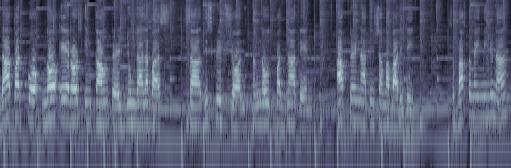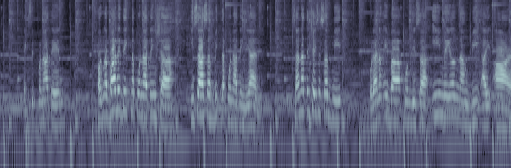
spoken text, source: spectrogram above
Dapat po no errors encountered yung lalabas sa description ng notepad natin after natin siya ma-validate. So back to main menu na, exit po natin. Pag na-validate na po natin siya, isasubmit na po natin yan. Saan natin siya isasubmit? Wala nang iba kundi sa email ng BIR.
